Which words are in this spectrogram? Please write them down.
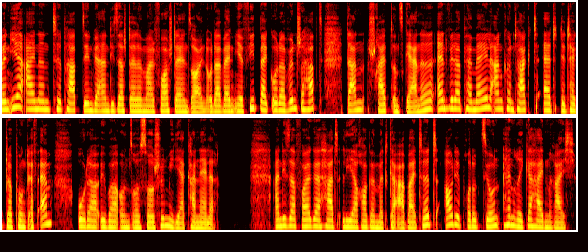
Wenn ihr einen Tipp habt, den wir an dieser Stelle mal vorstellen sollen oder wenn ihr Feedback oder Wünsche habt, dann schreibt uns gerne entweder per Mail an kontakt@detektor.fm oder über unsere Social Media Kanäle. An dieser Folge hat Lia Rogge mitgearbeitet, Audioproduktion Henrike Heidenreich.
